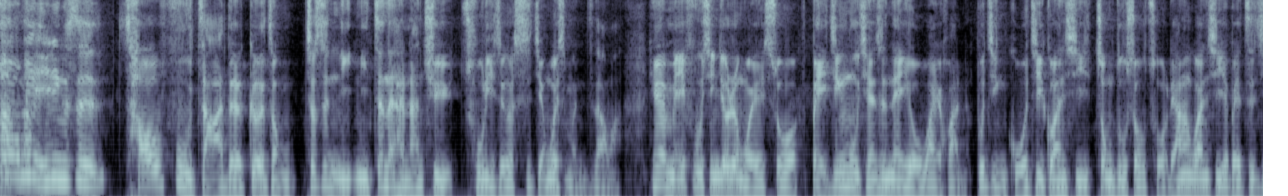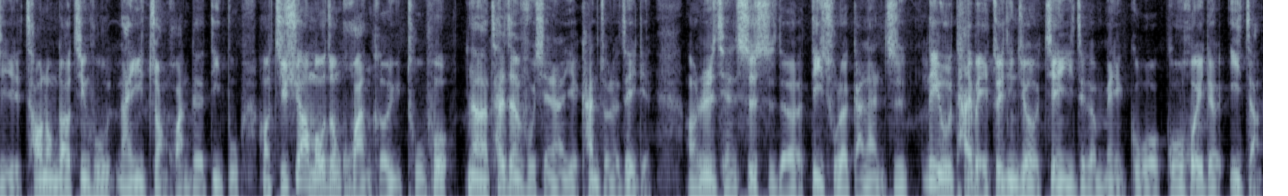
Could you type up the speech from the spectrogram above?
后面一定是。超复杂的各种，就是你你真的很难去处理这个事件。为什么你知道吗？因为梅复兴就认为说，北京目前是内忧外患，不仅国际关系重度受挫，两岸关系也被自己操弄到近乎难以转圜的地步，好，急需要某种缓和与突破。那蔡政府显然也看准了这一点，啊，日前适时的递出了橄榄枝。例如台北最近就有建议这个美国国会的议长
